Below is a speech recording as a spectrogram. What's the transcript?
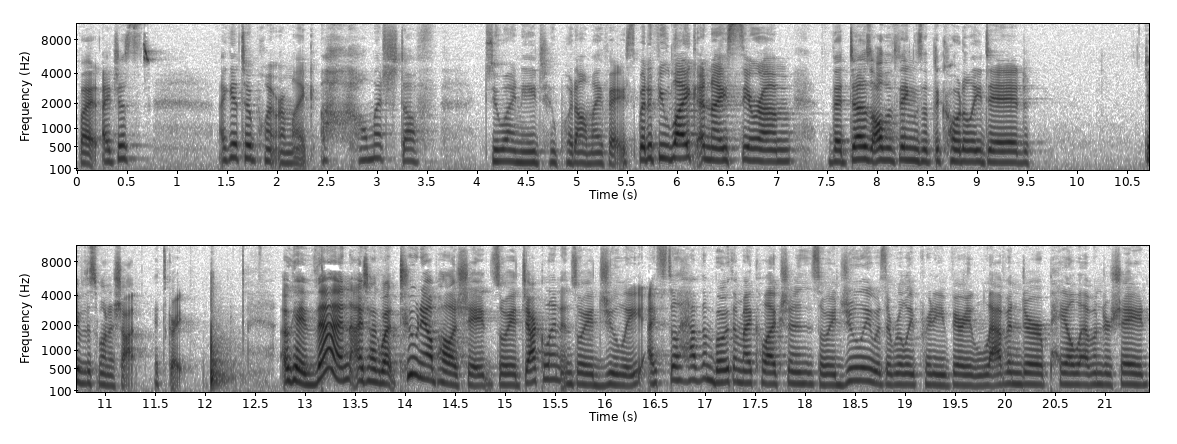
But I just, I get to a point where I'm like, how much stuff do I need to put on my face? But if you like a nice serum that does all the things that the Caudalie did, give this one a shot. It's great. Okay, then I talk about two nail polish shades, Zoya Jacqueline and Zoya Julie. I still have them both in my collection. Zoya Julie was a really pretty, very lavender, pale lavender shade.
